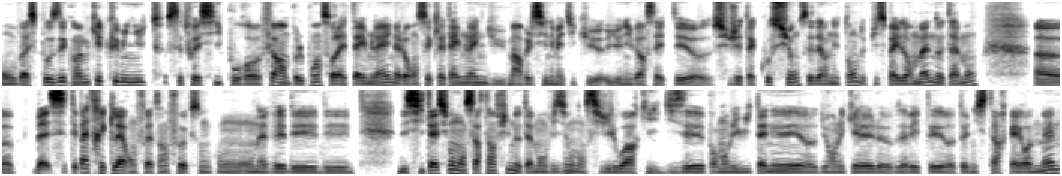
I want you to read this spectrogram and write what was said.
On va se poser quand même quelques minutes cette fois-ci pour euh, faire un peu le point sur la timeline. Alors on sait que la timeline du Marvel Cinematic Universe a été euh, sujette à caution ces derniers temps, depuis Spider-Man notamment. Euh, bah, C'était pas très clair en fait, hein, Fox. Donc on, on avait des, des, des citations dans certains films, notamment Vision dans Civil War, qui disait pendant les huit années euh, durant lesquelles vous avez été euh, Tony Stark, Iron Man,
